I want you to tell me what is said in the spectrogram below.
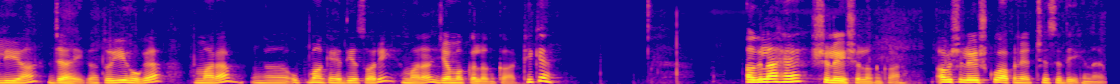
लिया जाएगा। तो ये हो गया हमारा उपमा कह दिया, सॉरी, हमारा यमक अलंकार, ठीक है? अगला है श्लेष अलंकार। अब श्लेष को आपने अच्छे से देखना है।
